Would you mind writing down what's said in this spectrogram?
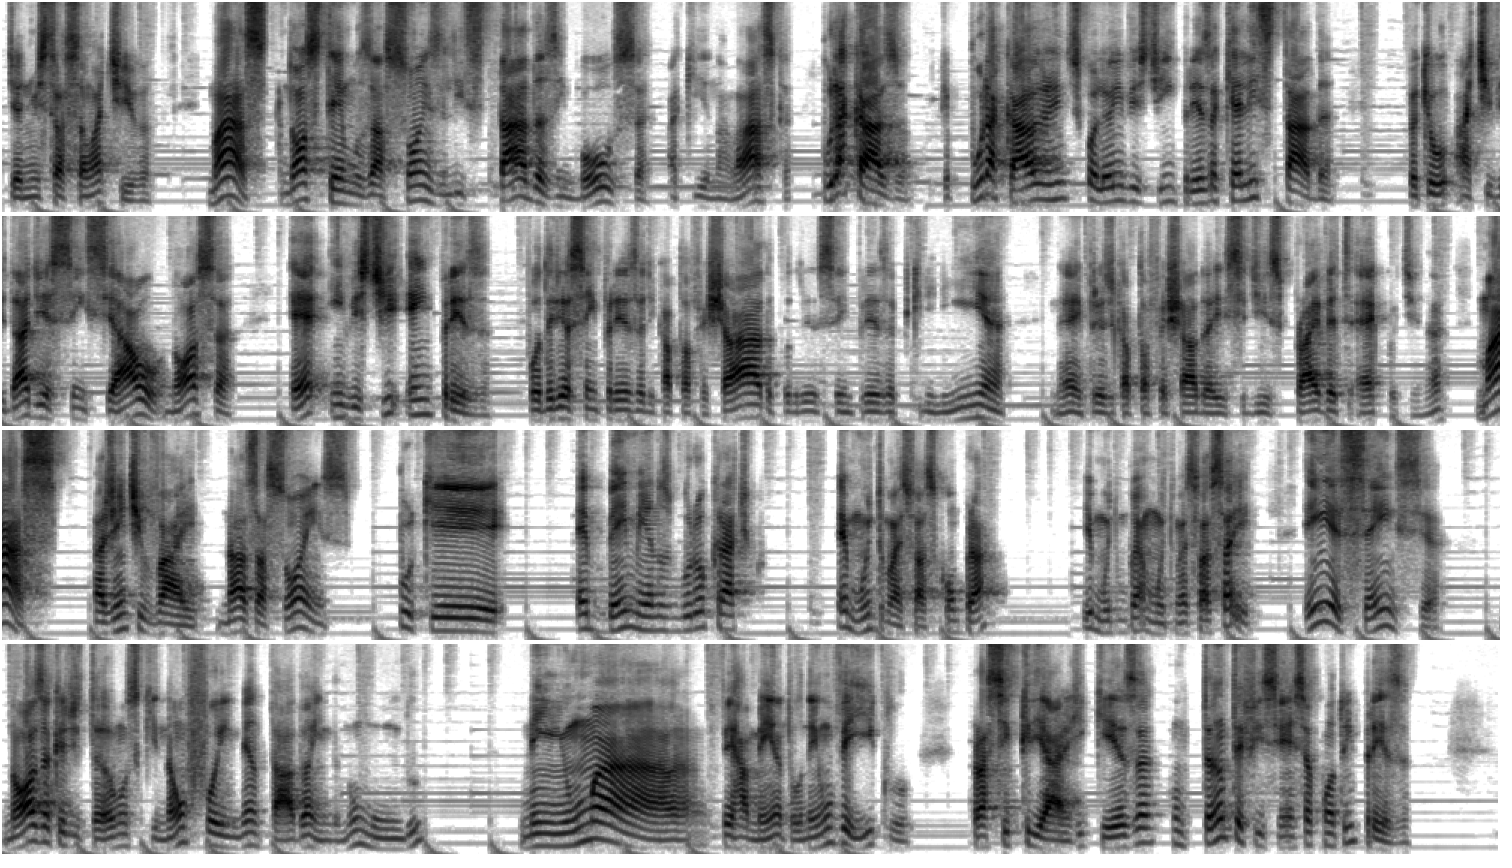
de administração ativa. Mas nós temos ações listadas em bolsa aqui na Alaska por acaso, porque por acaso a gente escolheu investir em empresa que é listada, porque a atividade essencial nossa é investir em empresa. Poderia ser empresa de capital fechado, poderia ser empresa pequenininha, né? Empresa de capital fechado aí se diz private equity, né? Mas a gente vai nas ações porque é bem menos burocrático. É muito mais fácil comprar e muito, é muito mais fácil sair. Em essência, nós acreditamos que não foi inventado ainda no mundo nenhuma ferramenta ou nenhum veículo para se criar riqueza com tanta eficiência quanto empresa.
